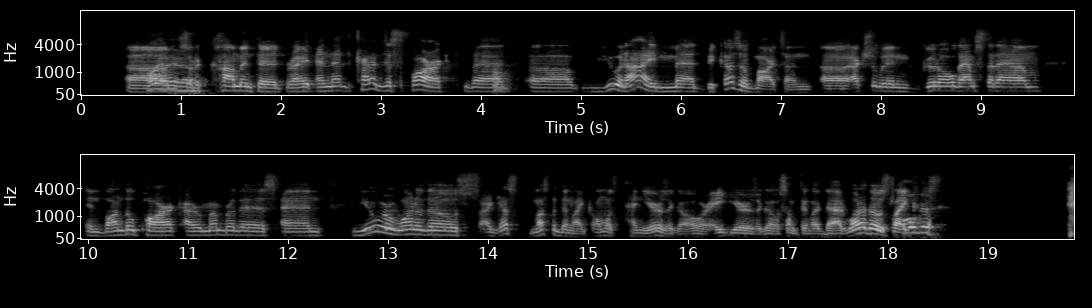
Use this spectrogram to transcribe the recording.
um, oh, yeah, yeah. sort of commented, right? And that kind of just sparked that uh, you and I met because of Martin, uh, actually in good old Amsterdam in Vondel Park. I remember this. And you were one of those, I guess, must have been like almost 10 years ago or eight years ago, something like that. One of those like. August.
